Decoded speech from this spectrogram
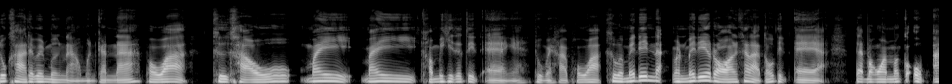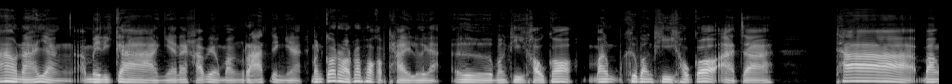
ลูกค้าที่เป็นเมืองหนาวเหมือนกันนะ เพราะว่าคือเขาไม่ไม่เขาไม่คิดจะติดแอร์ไงถูกไหมครับเพราะว่าคือมันไม่ได้มันไม่ได้ร้อนขนาดต้องติดแอร์แต่บางวันมันก็อบอ้าวนะอย่างอเมริกาอย่างเงี้ยนะครับอย่างบางรัฐอย่างเงี้ยมันก็ร้อนพอๆกับไทยเลยอะ่ะเออบางทีเขาก็มันคือบางทีเขาก็อาจจะ ถ้าบาง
